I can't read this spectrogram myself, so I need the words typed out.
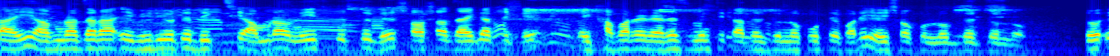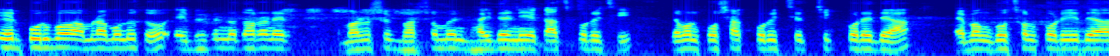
তাই আমরা যারা এই ভিডিওটি দেখছি, আমরাও নিজ উদ্যোগে শশা জায়গা থেকে এই খাবারের অ্যারেঞ্জমেন্টটি তাদের জন্য করতে পারি এই সকল লোকদের জন্য। তো এর পূর্ব আমরা মূলত এই বিভিন্ন ধরনের মানসিক ভারসাম্যহীন ভাইদের নিয়ে কাজ করেছি, যেমন পোশাক পরিচ্ছেদ ঠিক করে দেয়া এবং গোছল করিয়ে দেওয়া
